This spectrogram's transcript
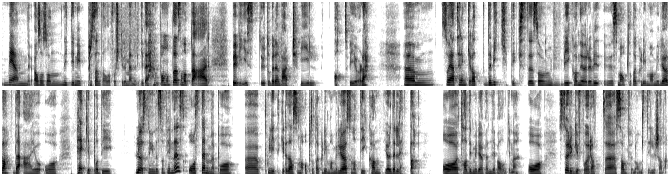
mener altså sånn 99 av alle forskere mener ikke det. på en måte, Sånn at det er bevist utover enhver tvil at vi gjør det. Um, så jeg tenker at det viktigste som vi kan gjøre, som er opptatt av klima og miljø, da, det er jo å peke på de løsningene som finnes, og stemme på uh, politikere da, som er opptatt av klima og miljø, sånn at de kan gjøre det lett da, å ta de miljøvennlige valgene, og sørge for at uh, samfunnet omstiller seg. Da.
